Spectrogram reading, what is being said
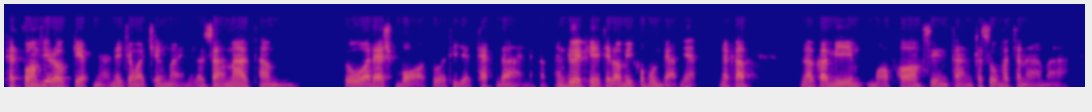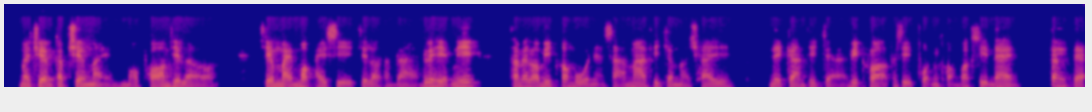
แพลตฟอร์มที่เราเก็บเนี่ยในจังหวัดเชียงใหม่เนี่ยเราสามารถทำ ตัวแดชบอร์ดตัวที่จะแท็กได้นะครับอันด้วยเหตุที่เรามีข้อมูลแบบนี้นะครับ แล้วก็มีหมอพร้อมซึ่งทางกระทรวงพัฒนามา มาเชื่อมกับเชียงใหม่ หมอพร้อมที่เราเชียงใหม่ม็อกไอซีที่เราทำได้ ด้วยเหตุนี้ทำให้เรามีข้อมูลเนี่ยสามารถที่จะมาใช้ในการที่จะวิเคราะห์ประสิทธิผลของวัคซีนได้ ตั้งแต่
